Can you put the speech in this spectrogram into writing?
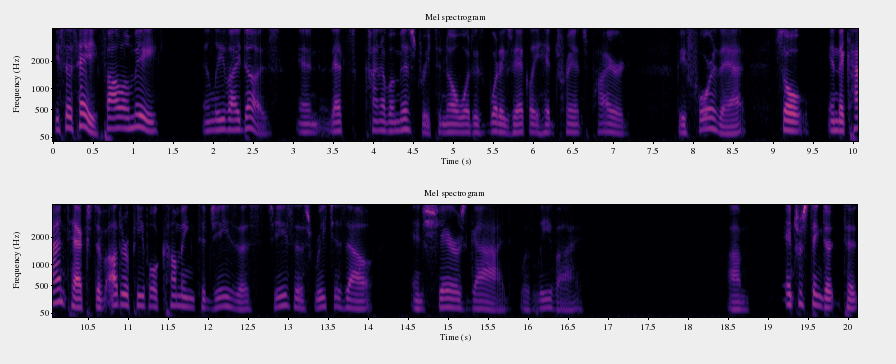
he says, Hey, follow me. And Levi does. And that's kind of a mystery to know what is what exactly had transpired before that. So in the context of other people coming to Jesus, Jesus reaches out and shares God with Levi. Um, interesting to, to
